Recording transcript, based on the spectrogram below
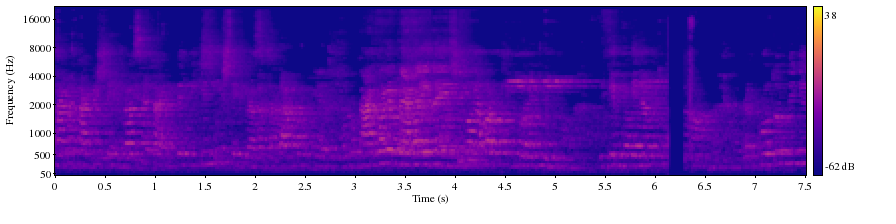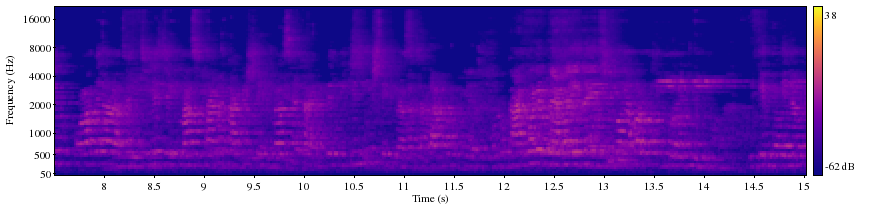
থাকে তাকে সেই ক্লাসে টাইমতে লিখে নিয়ে সেই ক্লাসে তারপরে বেলায় এলে এসে আবার ঠিক করে লিখে যাবে প্রথম দিকে পড়া দেওয়া আছে যে যে ক্লাস থাকে তাকে সেই ক্লাসে টাইমতে লিখে নিয়ে সেই ক্লাসে তারপরে বেলায় এলে এসে আবার ঠিক করে লিখে লিখে যাবে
